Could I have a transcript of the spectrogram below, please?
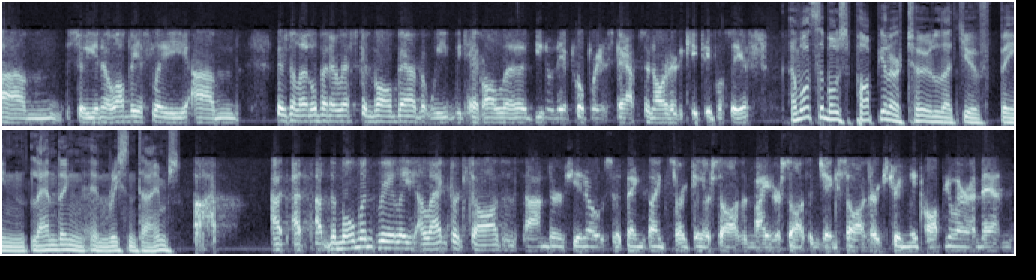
Um, so you know, obviously, um, there's a little bit of risk involved there, but we, we take all the you know the appropriate steps in order to keep people safe. And what's the most popular tool that you've been lending in recent times? Uh, at, at, at, the moment, really, electric saws and sanders, you know, so things like circular saws and miter saws and jigsaws are extremely popular. And then,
